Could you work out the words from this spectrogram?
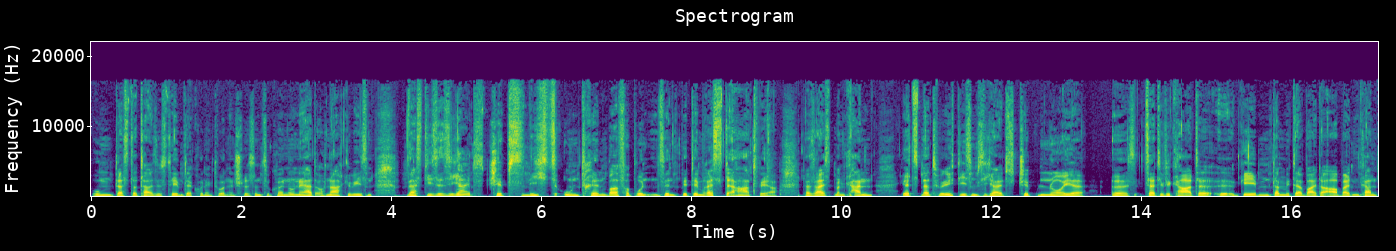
um das Dateisystem der Konnektoren entschlüsseln zu können. Und er hat auch nachgewiesen, dass diese Sicherheitschips nicht untrennbar verbunden sind mit dem Rest der Hardware. Das heißt, man kann jetzt natürlich diesem Sicherheitschip neue äh, Zertifikate äh, geben, damit er weiter arbeiten kann,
